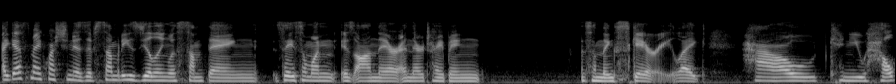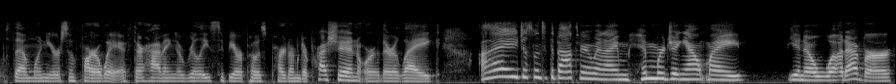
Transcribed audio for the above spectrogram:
I guess my question is if somebody's dealing with something, say someone is on there and they're typing something scary, like how can you help them when you're so far away? If they're having a really severe postpartum depression or they're like i just went to the bathroom and i'm hemorrhaging out my you know whatever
